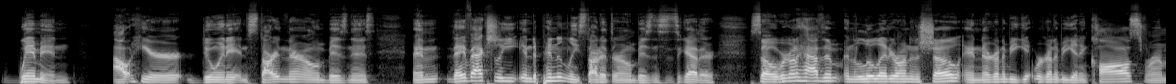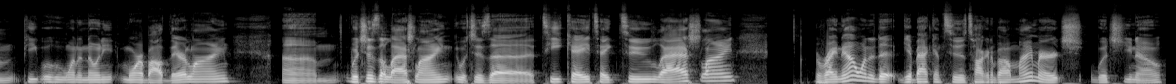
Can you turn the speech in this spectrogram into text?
women out here doing it and starting their own business. And they've actually independently started their own businesses together. So we're to have them in a little later on in the show and they're to be get, we're to be getting calls from people who want to know any more about their line um, which is the lash line which is a tk take two lash line. But right now i wanted to get back into talking about my merch which you know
